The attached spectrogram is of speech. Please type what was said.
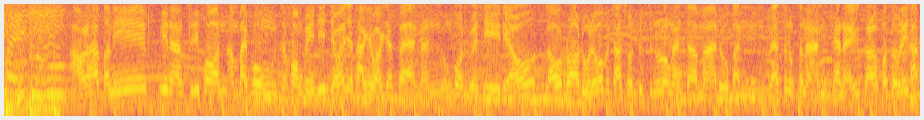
ไม่กลัวเอาละครับ ตอนนี้พี่นางสิริพรอัมไบพงศ์เจ้าของเพลงทิศอย่าว่าจะทางอย่าวางจะแฟนนั้นอยู่ข้างบนเวทีเดี๋ยว เรารอดูเลยว่าประชาชนพิษณุโลกนั้นจะมาดูกัน และสนุกสนานแค่ไหนครับคอนเสิร์ตวันนี้ครับ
